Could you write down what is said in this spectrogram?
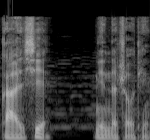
感谢您的收听。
